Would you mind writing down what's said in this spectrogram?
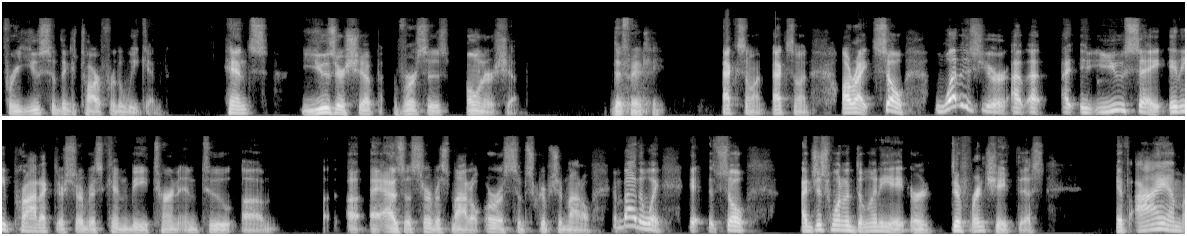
for use of the guitar for the weekend. Hence usership versus ownership definitely. Excellent. Excellent. All right. So what is your uh, uh, uh, you say any product or service can be turned into um, as a service model or a subscription model. And by the way it, so i just want to delineate or differentiate this. If i am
